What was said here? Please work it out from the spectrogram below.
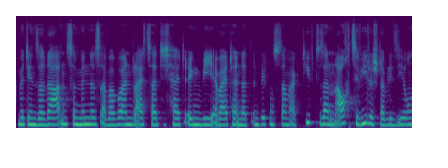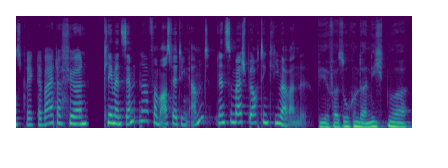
mit den Soldaten zumindest, aber wollen gleichzeitig halt irgendwie weiter in der Entwicklung zusammen aktiv zu sein und auch zivile Stabilisierungsprojekte weiterführen. Clemens Semtner vom Auswärtigen Amt nennt zum Beispiel auch den Klimawandel. Wir versuchen da nicht nur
